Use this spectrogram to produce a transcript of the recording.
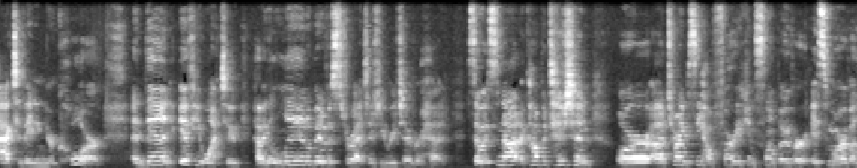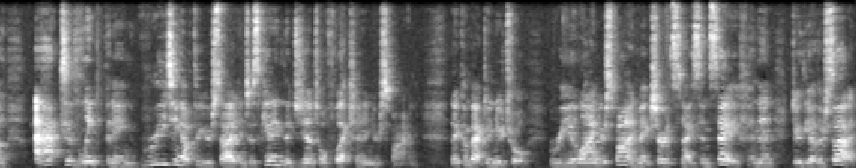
activating your core. And then if you want to, having a little bit of a stretch as you reach overhead. So it's not a competition or uh, trying to see how far you can slump over. It's more of an active lengthening, reaching up through your side and just getting the gentle flexion in your spine. Then come back to neutral. Realign your spine, make sure it's nice and safe, and then do the other side.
